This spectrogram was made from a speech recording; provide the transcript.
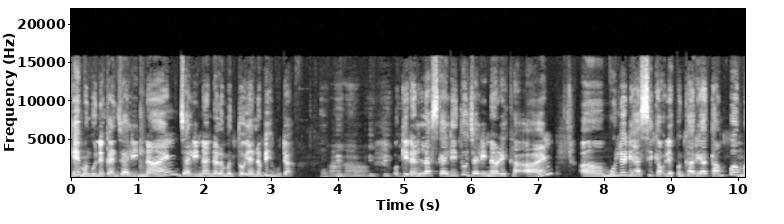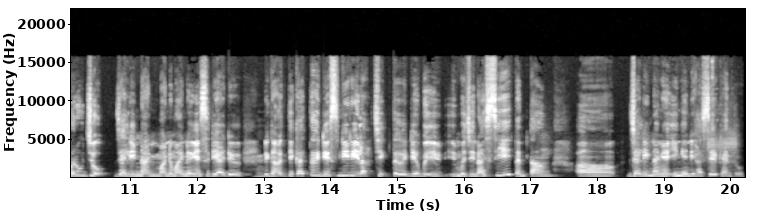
Okey, menggunakan jalinan, jalinan dalam bentuk yang lebih mudah. Okey, okey, okey. Okey, dan last kali tu jalinan rekaan uh, mula dihasilkan oleh pengkarya tanpa merujuk jalinan mana-mana yang sedia ada. Mm-hmm. Dengan erti kata dia sendirilah cipta, dia berimajinasi tentang uh, jalinan yang ingin dihasilkan tu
